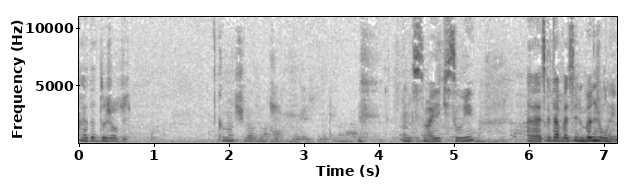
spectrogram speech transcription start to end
La date d'aujourd'hui. Comment tu vas aujourd'hui? Un petit smiley qui sourit. Euh, est-ce que tu as passé une bonne journée?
